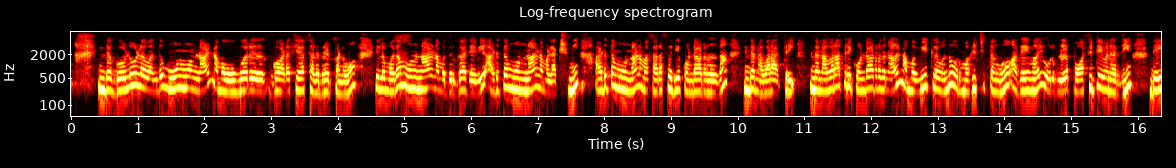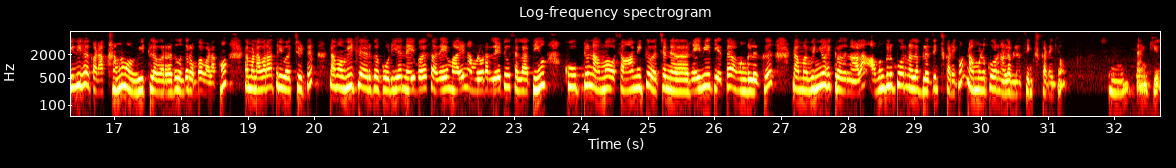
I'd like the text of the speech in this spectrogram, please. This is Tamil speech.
இந்த கொலுல வந்து மூணு மூணு நாள் நம்ம ஒவ்வொரு காடஸையா செலிப்ரேட் பண்ணுவோம். இதுல முத மூணு நாள் நம்ம துர்கா தேவி அடுத்த மூணு நாள் நம்ம லக்ஷ்மி அடுத்த மூணு நாள் நம்ம சரஸ்வதியை கொண்டாடுறது தான் இந்த நவராத்திரி. இந்த நவராத்திரி கொண்டாடுறதுனால நம்ம வீட்டுல வந்து ஒரு மகிழ்ச்சி தங்கும். அதே மாதிரி ஒரு நல்ல பாசிட்டிவ் எனர்ஜியும் தெய்வீக கடாட்சமும் நம்ம வீட்டில் வர்றது வந்து ரொம்ப வழக்கம். நம்ம நவராத்திரி வச்சுட்டு நம்ம வீட்டில் இருக்கக்கூடிய நெய்பர்ஸ் அதே மாதிரி நம்மளோட ரிலேட்டிவ்ஸ் எல்லாத்தையும் கூப்பிட்டு நம்ம சாமிக்கு வச்ச நெ- நெய்வேத்தியத்தை அவங்களுக்கு நம்ம விநியோகிக்கிறதுனால அவங்களுக்கும் ஒரு நல்ல பிளெஸிங்ஸ் கிடைக்கும் நம்மளுக்கும் ஒரு நல்ல பிளெஸிங்ஸ் கிடைக்கும். தேங்க்யூ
